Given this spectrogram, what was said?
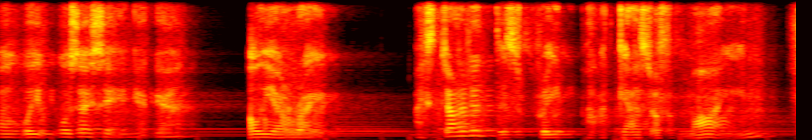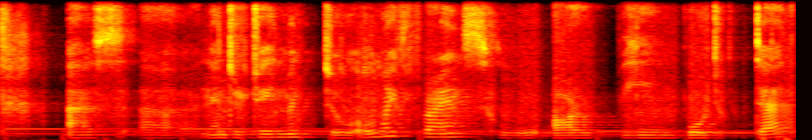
oh, wait, was I saying it again? Oh, yeah, right. I started this great podcast of mine as uh, an entertainment to all my friends who are being bored to death.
